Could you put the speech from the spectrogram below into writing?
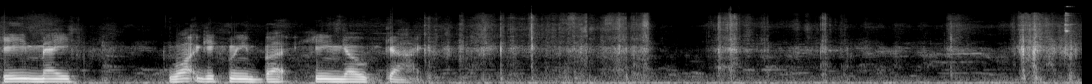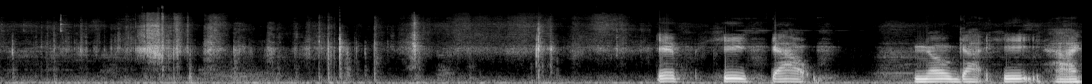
He may walk between, but he knows God. If he got no God, he has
